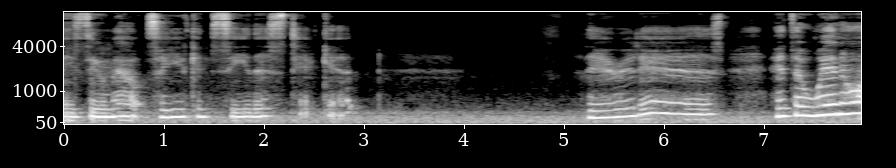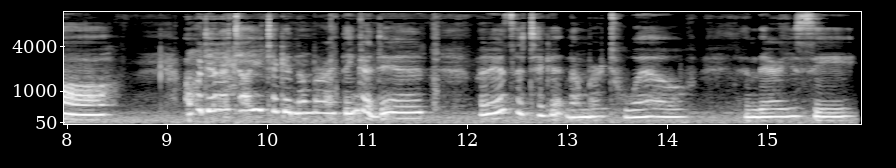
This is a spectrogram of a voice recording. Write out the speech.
Let me zoom out so you can see this ticket. There it is. It's a win all. Oh, did I tell you ticket number? I think I did. But it's a ticket number 12. And there you see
